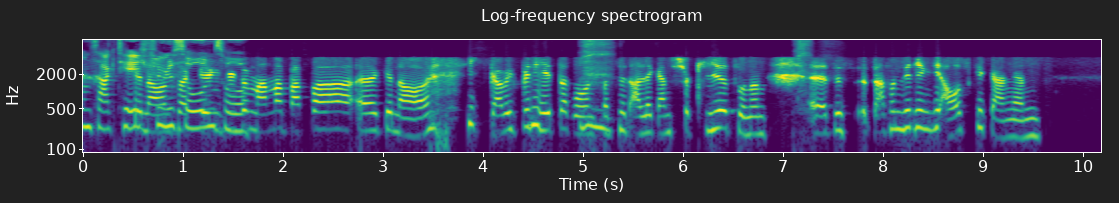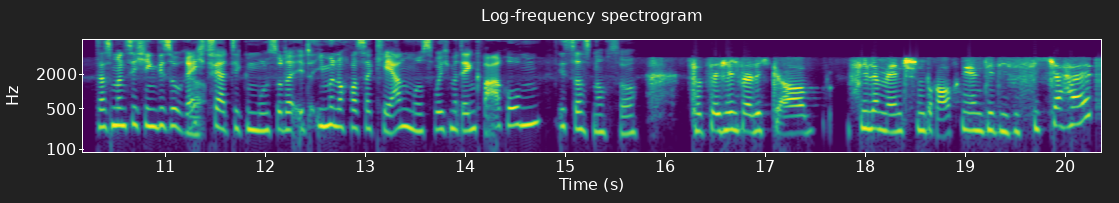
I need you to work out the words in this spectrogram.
Und sagt, hey, genau, ich fühle so und so. Mama, Papa, äh, genau. Ich glaube, ich bin hetero und das sind alle ganz schockiert, sondern äh, das, davon wird irgendwie ausgegangen. Dass man sich irgendwie so rechtfertigen ja. muss oder immer noch was erklären muss, wo ich mir denke, warum ist das noch so? Tatsächlich, weil ich glaube, viele Menschen brauchen irgendwie diese Sicherheit,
